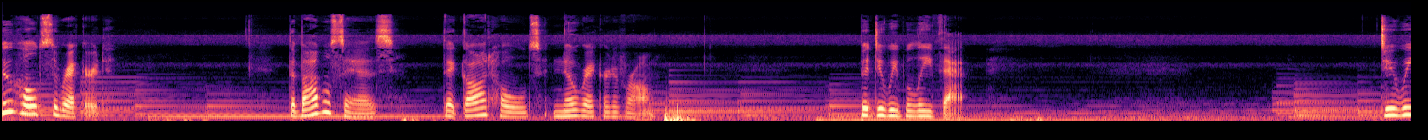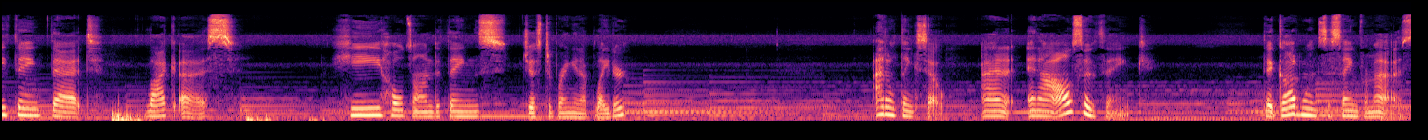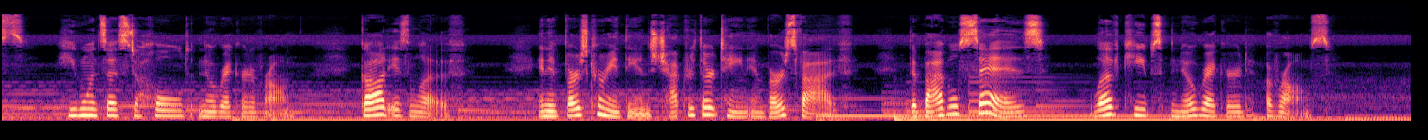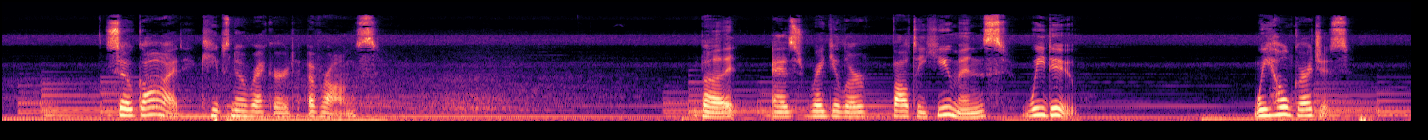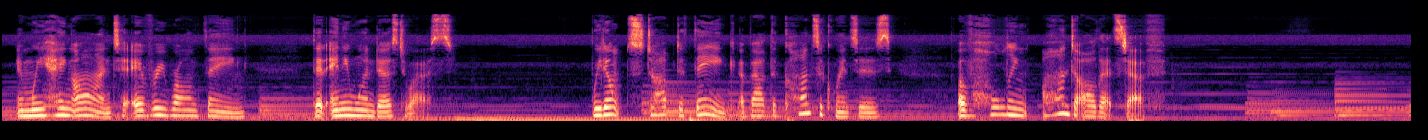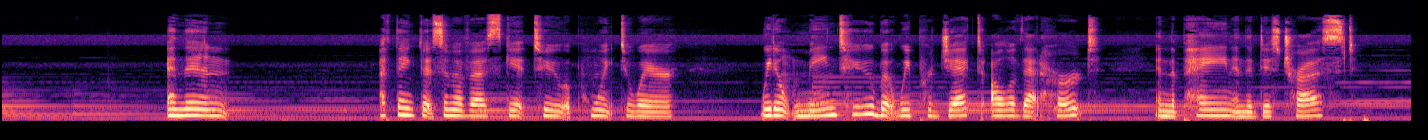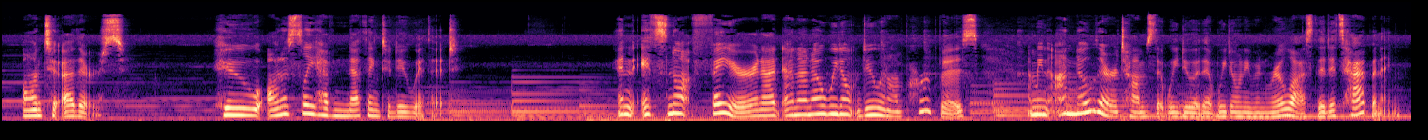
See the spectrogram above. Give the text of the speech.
Who holds the record? The Bible says that God holds no record of wrong. But do we believe that? Do we think that, like us, He holds on to things just to bring it up later? I don't think so. And, and I also think that God wants the same from us. He wants us to hold no record of wrong. God is love. And in 1 Corinthians chapter 13 and verse 5, the Bible says, love keeps no record of wrongs. So God keeps no record of wrongs. But as regular faulty humans, we do. We hold grudges and we hang on to every wrong thing that anyone does to us. We don't stop to think about the consequences of holding on to all that stuff. And then I think that some of us get to a point to where we don't mean to, but we project all of that hurt and the pain and the distrust onto others who honestly have nothing to do with it. And it's not fair, and I, and I know we don't do it on purpose. I mean, I know there are times that we do it that we don't even realize that it's happening.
